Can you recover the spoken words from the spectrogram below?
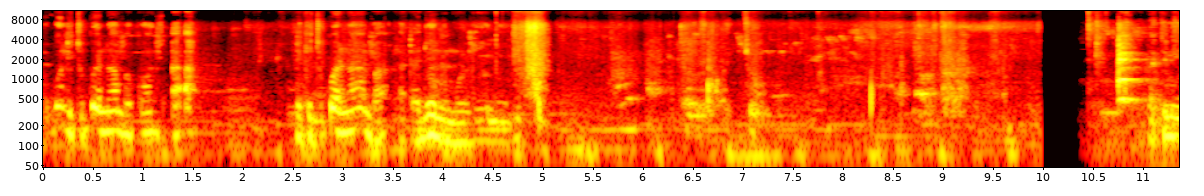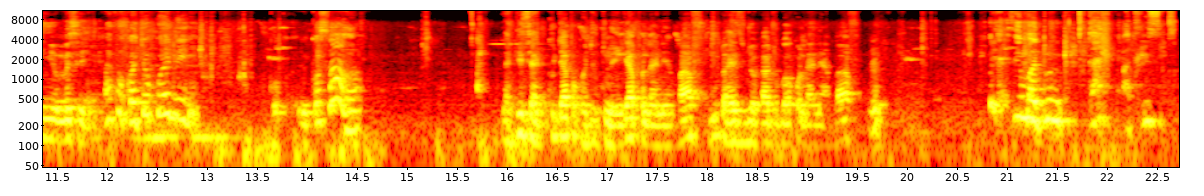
Hebu nichukue namba kwanza. Ah ah. Nikichukua namba atajua ni mwingine. Lakini hiyo message hapo kwa choo kweli iko- iko sawa, lakini si akikuja hapa kwa juu, tunaingia hapo ndani ya bafu, mtu hawezi jua kama tuko hapo ndani ya bafu. Hmm? Lazima tu at least,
